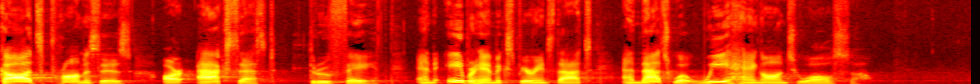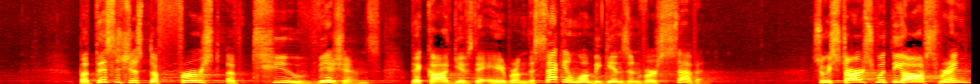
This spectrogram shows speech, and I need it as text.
God's promises are accessed through faith. And Abraham experienced that, and that's what we hang on to also. But this is just the first of two visions that God gives to Abram. The second one begins in verse 7. So he starts with the offspring,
